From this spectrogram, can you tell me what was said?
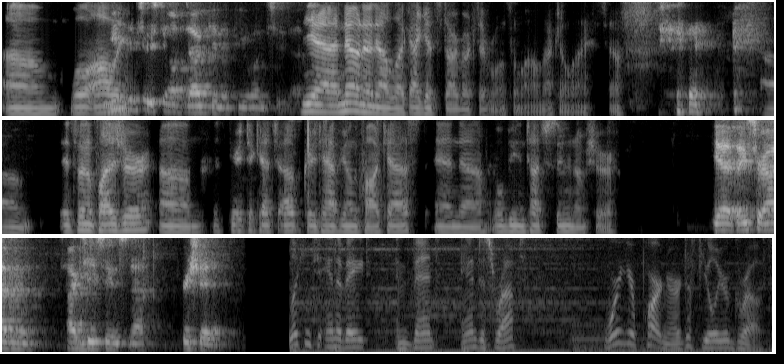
um, well, I'll you get yourself Dunkin' if you want to. Though. Yeah, no, no, no. Look, I get Starbucks every once in a while. I'm not gonna lie. So, um, it's been a pleasure. Um, it's great to catch up. Great to have you on the podcast, and uh, we'll be in touch soon. I'm sure. Yeah, thanks for having me. Talk to you soon, Snuff. Appreciate it. Looking to innovate, invent, and disrupt? We're your partner to fuel your growth.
